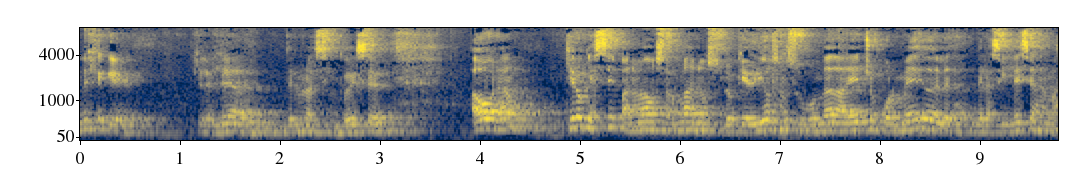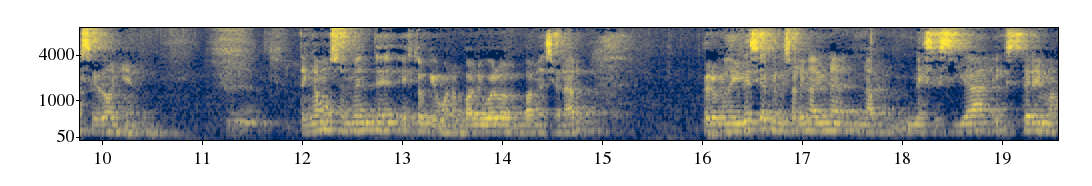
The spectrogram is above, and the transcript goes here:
deje que, que les lea del, 1 al 5. Dice, ahora quiero que sepan, amados hermanos, lo que Dios en su bondad ha hecho por medio de, de las iglesias de Macedonia Tengamos en mente esto que, bueno, Pablo igual va a mencionar, pero que en la iglesia de Jerusalén hay una, necesidad extrema.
